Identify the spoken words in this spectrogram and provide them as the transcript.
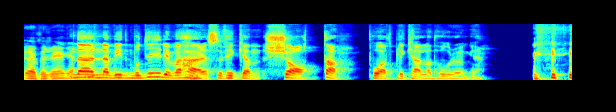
överreagerar. när Navid Modiri var här så fick han tjata på att bli kallad horunge.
